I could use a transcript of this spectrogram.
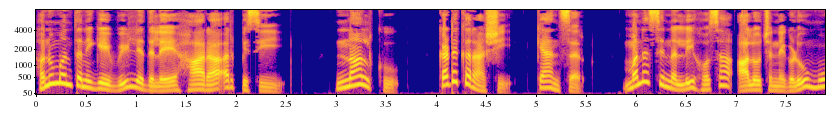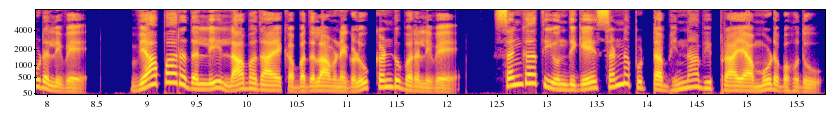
ಹನುಮಂತನಿಗೆ ವೀಳ್ಯದೆಲೆ ಹಾರ ಅರ್ಪಿಸಿ. ನಾಲ್ಕು. ಕಟಕರಾಶಿ. ಕ್ಯಾನ್ಸರ್. ಮನಸ್ಸಿನಲ್ಲಿ ಹೊಸ ಆಲೋಚನೆಗಳು ಮೂಡಲಿವೆ. ವ್ಯಾಪಾರದಲ್ಲಿ ಲಾಭದಾಯಕ ಬದಲಾವಣೆಗಳು ಕಂಡುಬರಲಿವೆ. ಸಂಗಾತಿಯೊಂದಿಗೆ ಸಣ್ಣಪುಟ್ಟ ಭಿನ್ನಾಭಿಪ್ರಾಯ ಮೂಡಬಹುದು.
